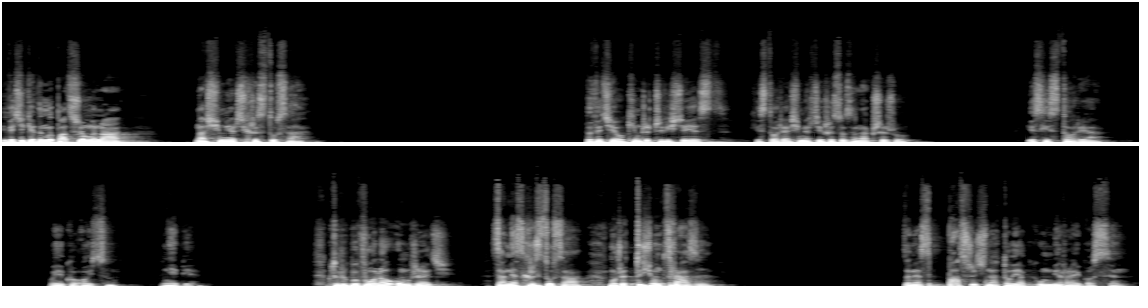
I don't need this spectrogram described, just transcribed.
I wiecie, kiedy my patrzymy na, na śmierć Chrystusa, to wiecie, o kim rzeczywiście jest historia śmierci Chrystusa na krzyżu? Jest historia o Jego Ojcu w niebie, który by wolał umrzeć zamiast Chrystusa może tysiąc razy, zamiast patrzeć na to, jak umiera Jego Syn.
